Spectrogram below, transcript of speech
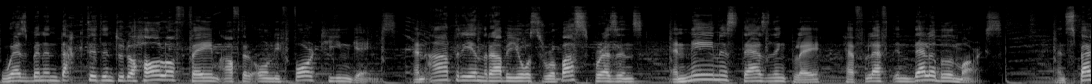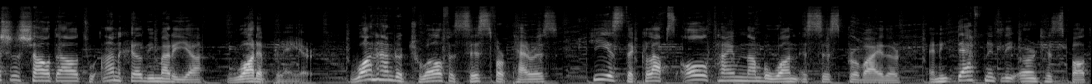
who has been inducted into the Hall of Fame after only 14 games. And Adrien Rabiot's robust presence and Nene's dazzling play have left indelible marks. And special shout out to Angel Di Maria, what a player! 112 assists for Paris, he is the club's all-time number one assist provider and he definitely earned his spot,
